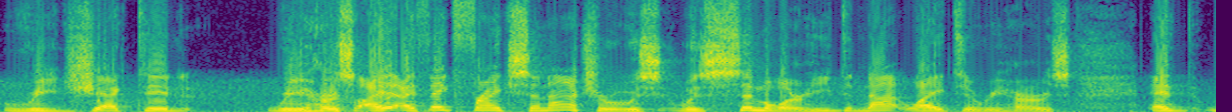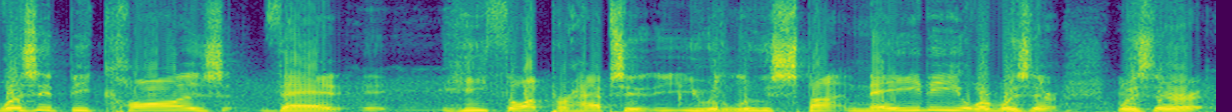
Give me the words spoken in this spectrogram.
rejected rehearsal. I, I, think Frank Sinatra was was similar. He did not like to rehearse, and was it because that he thought perhaps you would lose spontaneity, or was there was there?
